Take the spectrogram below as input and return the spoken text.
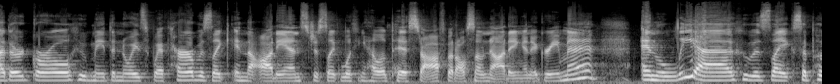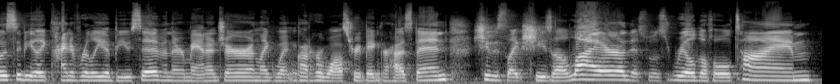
other girl who made the noise with her, was like in the audience, just like looking hella pissed off, but also nodding in agreement. And Leah, who was like supposed to be like kind of really abusive and their manager and like went and got her Wall Street banker husband, she was like, she's a liar. This was real the whole time.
